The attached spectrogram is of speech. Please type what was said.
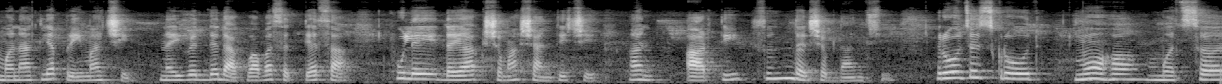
मनातल्या प्रेमाची नैवेद्य दाखवावा सत्याचा फुले दया क्षमा शांतीची अन आरती सुंदर शब्दांची. रोजच क्रोध मोह मत्सर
